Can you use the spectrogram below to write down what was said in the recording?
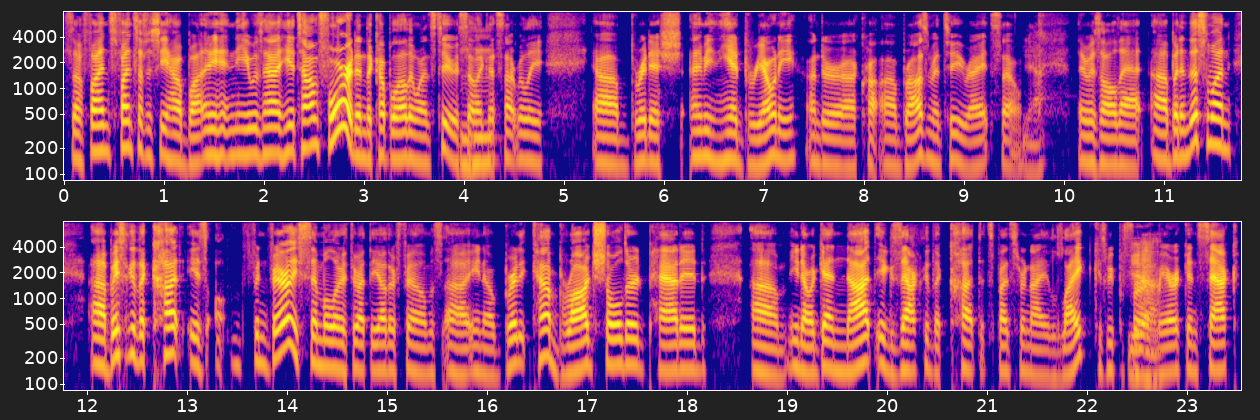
So fun, fun stuff to see how Bond. And he was uh, he had Tom Ford and a couple other ones too. So like Mhm. that's not really uh, British. I mean, he had Brioni under uh, uh, Brosnan too, right? So Yeah. There was all that. Uh, but in this one, uh, basically the cut is been very similar throughout the other films. Uh, you know, Brit- kind of broad-shouldered, padded. Um, you know, again, not exactly the cut that Spencer and I like because we prefer Yeah. American sack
